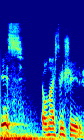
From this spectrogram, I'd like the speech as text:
Esse é o Nas Trincheiras.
